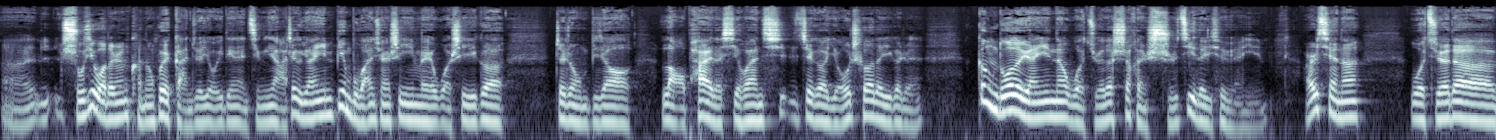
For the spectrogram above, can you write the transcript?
呃，熟悉我的人可能会感觉有一点点惊讶。这个原因并不完全是因为我是一个这种比较老派的喜欢汽这个油车的一个人，更多的原因呢，我觉得是很实际的一些原因。而且呢，我觉得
